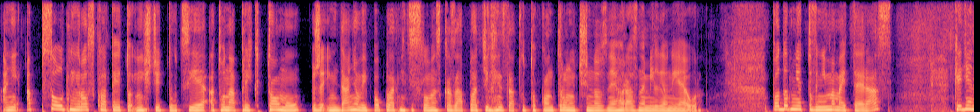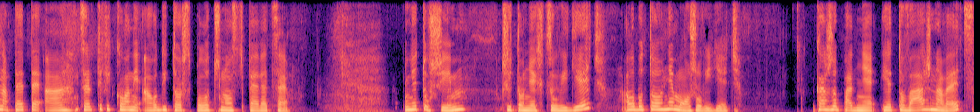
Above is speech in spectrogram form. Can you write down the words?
ani absolútny rozklad tejto inštitúcie a to napriek tomu, že im daňoví poplatníci Slovenska zaplatili za túto kontrolnú činnosť nehorazné milióny eur. Podobne to vnímam aj teraz, keď je na PPA certifikovaný auditor spoločnosť PVC. Netuším, či to nechcú vidieť, alebo to nemôžu vidieť. Každopádne je to vážna vec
